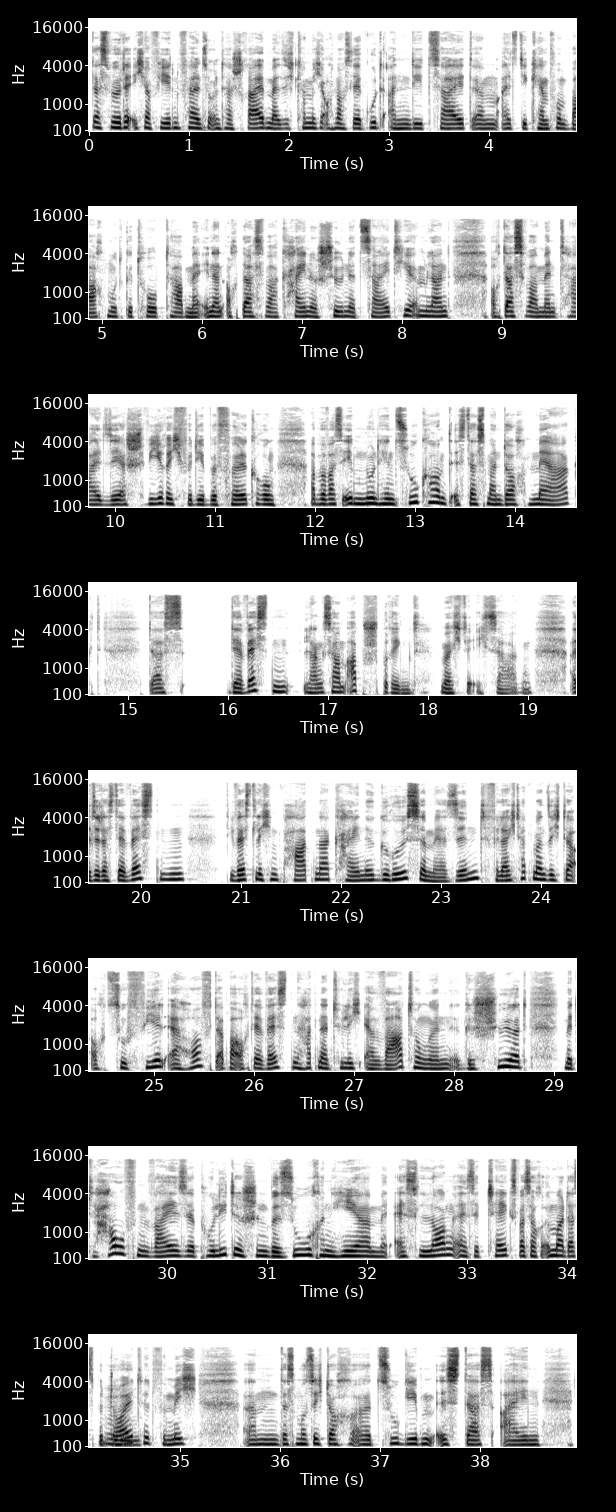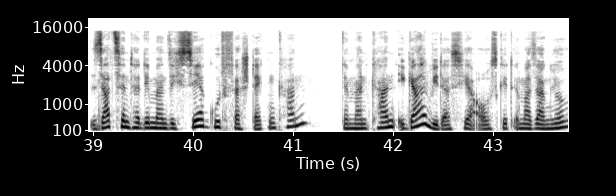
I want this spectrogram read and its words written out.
Das würde ich auf jeden Fall so unterschreiben. Also ich kann mich auch noch sehr gut an die Zeit, ähm, als die Kämpfe um Bachmut getobt haben, erinnern. Auch das war keine schöne Zeit hier im Land. Auch das war mental sehr schwierig für die Bevölkerung. Aber was eben nun hinzukommt, ist, dass man doch merkt, dass der Westen langsam abspringt, möchte ich sagen. Also, dass der Westen, die westlichen Partner keine Größe mehr sind. Vielleicht hat man sich da auch zu viel erhofft, aber auch der Westen hat natürlich Erwartungen geschürt mit haufenweise politischen Besuchen hier, mit as long as it takes, was auch immer das bedeutet. Mhm. Für mich, ähm, das muss ich doch äh, zugeben, ist das ein Satz, hinter dem man sich sehr gut verstecken kann. Denn man kann, egal wie das hier ausgeht, immer sagen, ja,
